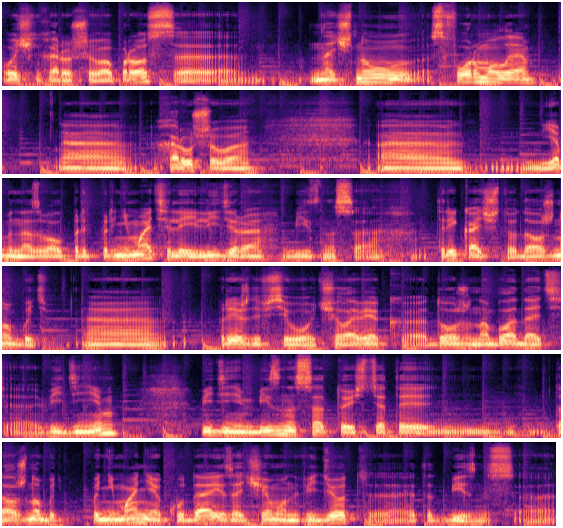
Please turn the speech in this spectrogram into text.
очень хороший вопрос. Э, начну с формулы э, хорошего, э, я бы назвал предпринимателя и лидера бизнеса. Три качества должно быть. Прежде всего, человек должен обладать видением, видением бизнеса, то есть это должно быть понимание, куда и зачем он ведет э, этот бизнес. Э,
